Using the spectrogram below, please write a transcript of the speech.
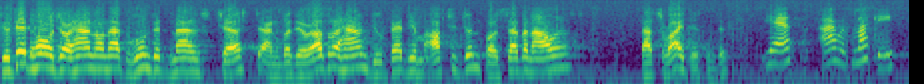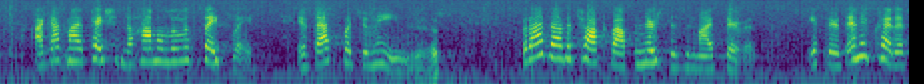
you did hold your hand on that wounded man's chest, and with your other hand, you fed him oxygen for seven hours? That's right, isn't it? Yes, I was lucky. I got my patient to Honolulu safely, if that's what you mean. Yes. But I'd rather talk about the nurses in my service. If there's any credit,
